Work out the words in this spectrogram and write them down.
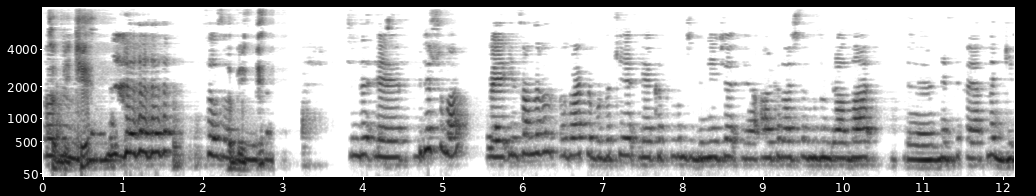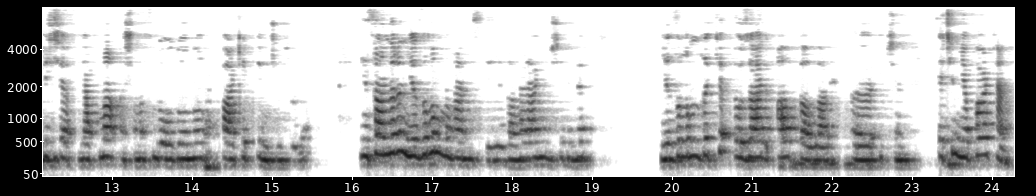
Tabii ki. Tabii ki. Şimdi e, bir de şu var. E, insanların özellikle buradaki e, katılımcı dinleyici e, arkadaşlarımızın biraz daha e, meslek hayatına giriş yapma aşamasında olduğunu fark ettiğim için söylüyorum. İnsanların yazılım mühendisliği ya da herhangi bir şekilde yazılımdaki özel alt dallar e, için seçim yaparken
